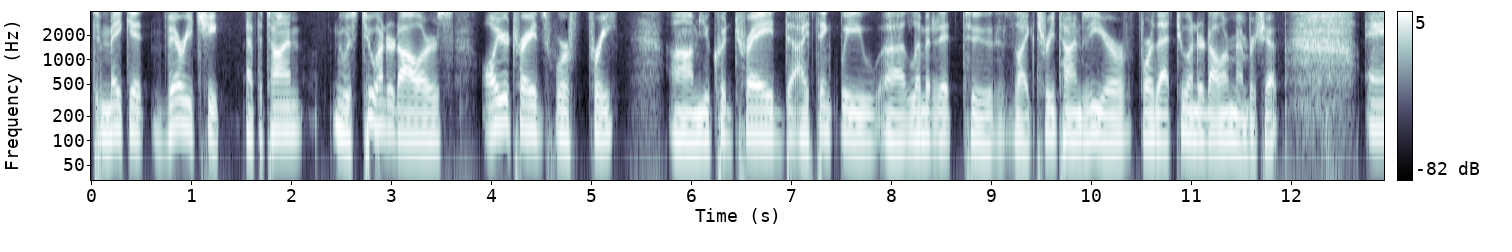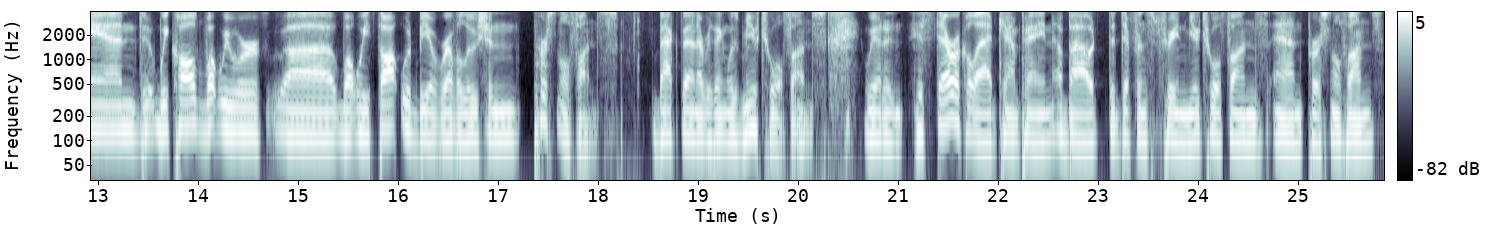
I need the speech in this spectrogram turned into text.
to make it very cheap. At the time, it was $200. All your trades were free. Um, you could trade. I think we uh, limited it to like three times a year for that two hundred dollar membership, and we called what we were uh, what we thought would be a revolution personal funds. Back then, everything was mutual funds. We had a hysterical ad campaign about the difference between mutual funds and personal funds.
